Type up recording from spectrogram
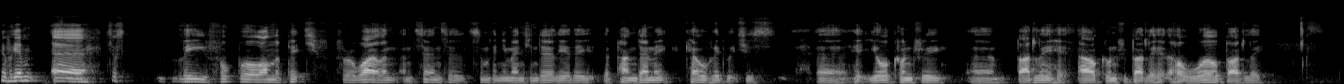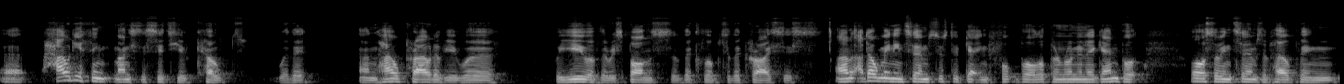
If we can uh, just leave football on the pitch for a while and, and, turn to something you mentioned earlier, the, the pandemic, COVID, which has uh, hit your country um, badly, hit our country badly, hit the whole world badly. Uh, how do you think Manchester City have coped with it, and how proud of you were were you of the response of the club to the crisis? I, I don't mean in terms just of getting football up and running again, but also in terms of helping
